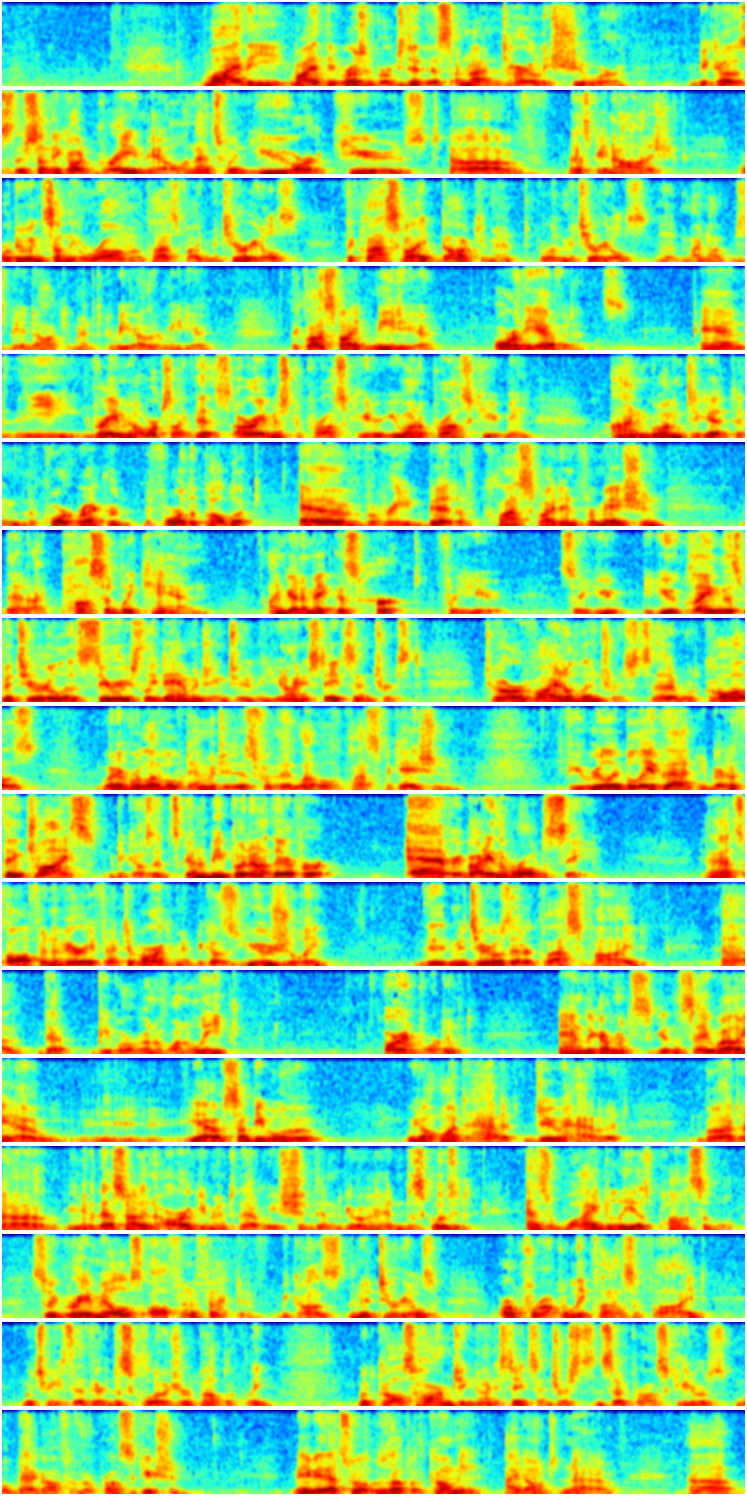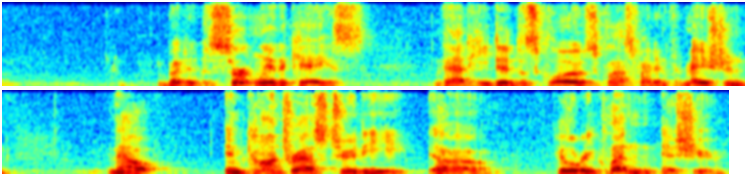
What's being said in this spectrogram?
Why the why the Rosenbergs did this, I'm not entirely sure, because there's something called gray mail, and that's when you are accused of espionage or doing something wrong with classified materials, the classified document, or the materials, it might not just be a document, it could be other media, the classified media, or the evidence. And the gray mail works like this. All right, Mr. Prosecutor, you want to prosecute me. I'm going to get in the court record before the public every bit of classified information that I possibly can. I'm going to make this hurt for you. So you, you claim this material is seriously damaging to the United States interest, to our vital interests, that it would cause whatever level of damage it is for the level of classification. If you really believe that, you better think twice, because it's going to be put out there for everybody in the world to see. And that's often a very effective argument, because usually the materials that are classified, uh, that people are going to want to leak, are important, and the government's going to say, well, you know, yeah, some people who we don't want to have it do have it, but uh, you know that's not an argument that we should then go ahead and disclose it as widely as possible. So gray mail is often effective because the materials are properly classified, which means that their disclosure publicly would cause harm to United States interests, and so prosecutors will beg off of a prosecution. Maybe that's what was up with Comey. I don't know. Uh, but it is certainly the case that he did disclose classified information. Now, in contrast to the uh, Hillary Clinton issue,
